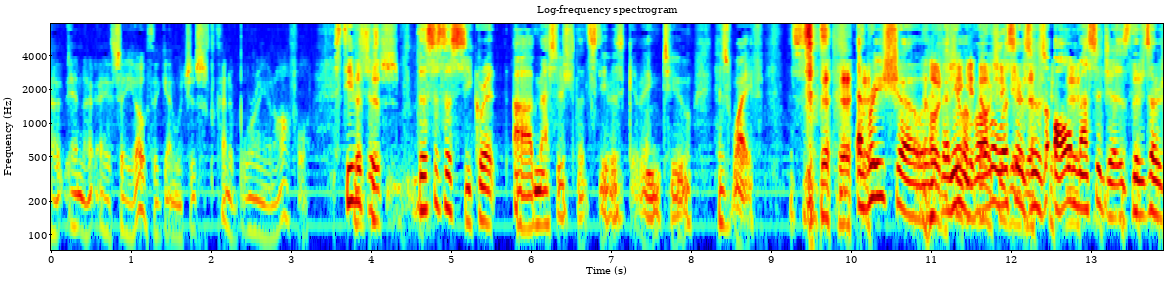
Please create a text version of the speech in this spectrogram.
Uh, and I say oath again, which is kind of boring and awful. Steve is just. This is a secret uh, message that Steve is giving to his wife. This is every show. No, if any of no, she listeners, there's all messages. There's are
